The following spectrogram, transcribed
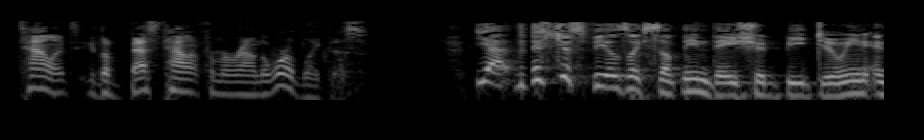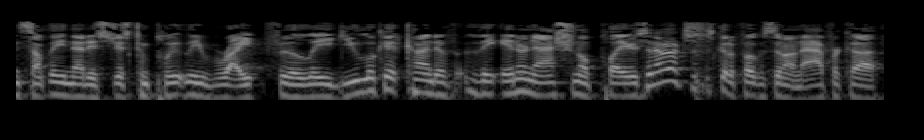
talent, the best talent from around the world like this. Yeah, this just feels like something they should be doing and something that is just completely right for the league. You look at kind of the international players, and I'm not just going to focus it on Africa,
